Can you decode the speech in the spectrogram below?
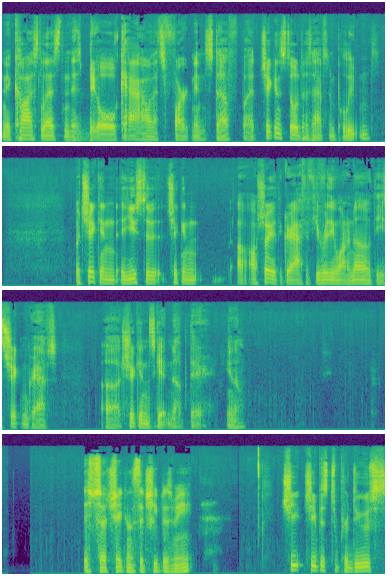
and it costs less than this big old cow that's farting and stuff. But chicken still does have some pollutants. But chicken, it used to chicken. I'll show you the graph if you really want to know these chicken graphs. Uh, chicken's getting up there, you know. Is so chicken's the cheapest meat? cheap, cheapest to produce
